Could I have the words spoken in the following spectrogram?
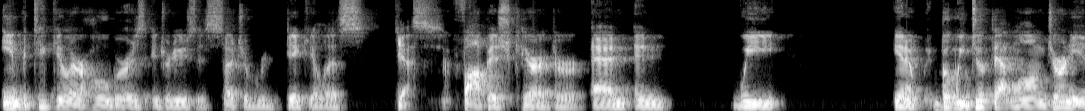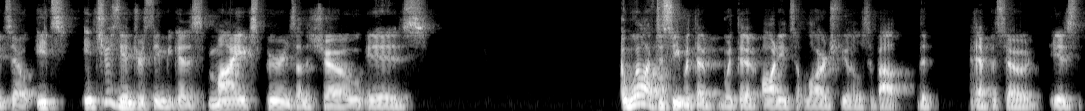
in particular, Hober is introduced as such a ridiculous, Yes. foppish character, and and we, you know, but we took that long journey, and so it's it's just interesting because my experience on the show is. We'll have to see what the what the audience at large feels about the episode is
